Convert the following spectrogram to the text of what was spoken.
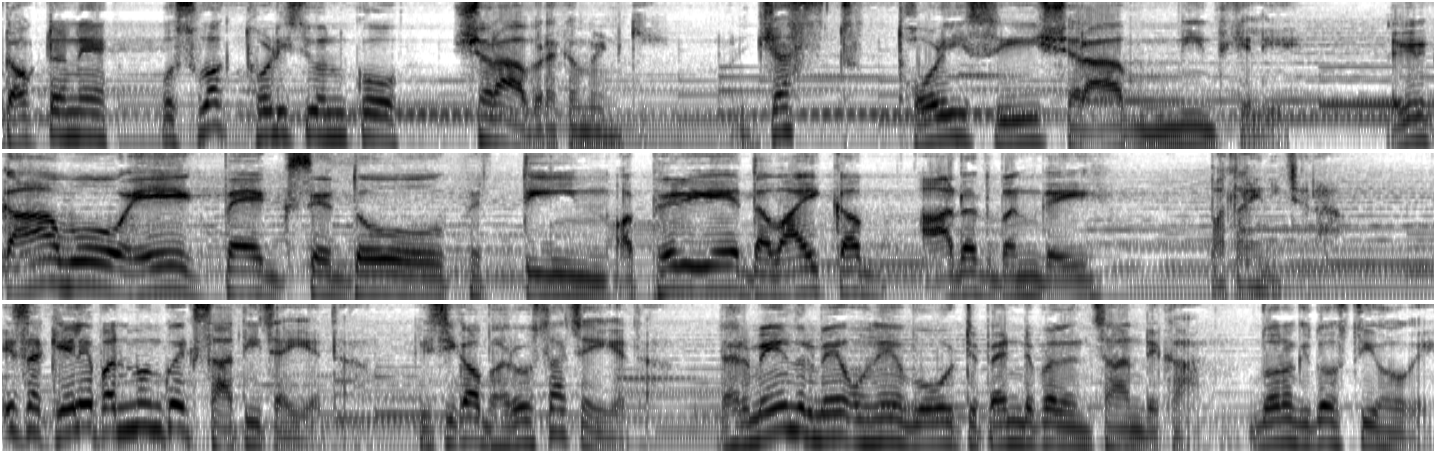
डॉक्टर ने उस वक्त थोड़ी सी उनको शराब रिकमेंड की। जस्ट थोड़ी सी शराब नींद के लिए। लेकिन कहा, वो एक पैग से दो, फिर तीन, और फिर ये दवाई कब आदत बन गई? पता ही नहीं चला। इस अकेलेपन में उनको एक साथी चाहिए था। किसी का भरोसा चाहिए था। धर्मेंद्र में उन्हें वो डिपेंडेबल इंसान दिखा। दोनों की दोस्ती हो गई।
